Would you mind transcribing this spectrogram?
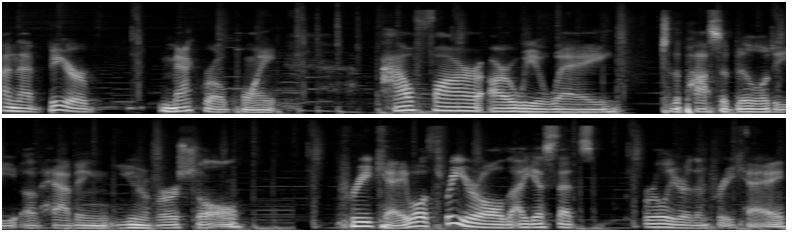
On that bigger macro point, how far are we away to the possibility of having universal pre-K? Well, three-year-old, I guess that's earlier than pre-K,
